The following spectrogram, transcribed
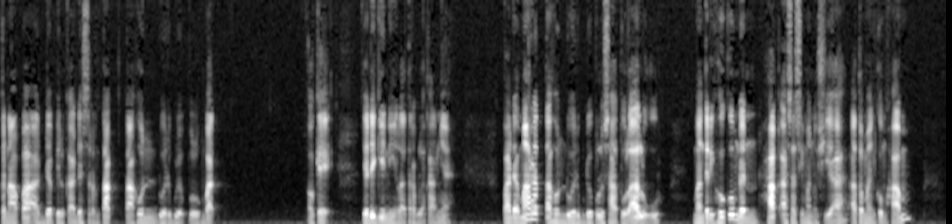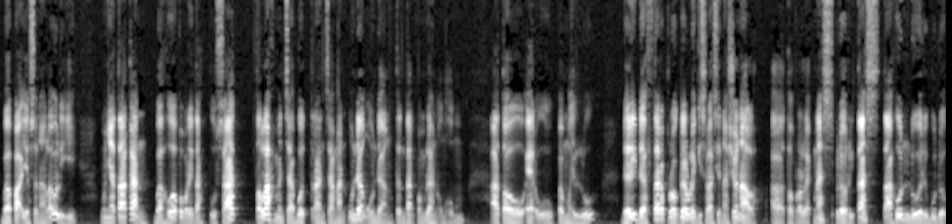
kenapa ada pilkada serentak tahun 2024? Oke, jadi gini latar belakangnya. Pada Maret tahun 2021 lalu, Menteri Hukum dan Hak Asasi Manusia atau Menkumham, Bapak Yasona Lauli, menyatakan bahwa pemerintah pusat telah mencabut rancangan undang-undang tentang pemilihan umum atau RUU Pemilu dari daftar program legislasi nasional atau prolegnas prioritas tahun 2021.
